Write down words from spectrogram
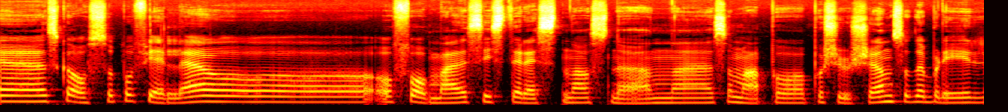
eh, skal også på fjellet og, og få med meg siste resten av snøen eh, som er på, på Sjusjøen. Så det blir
